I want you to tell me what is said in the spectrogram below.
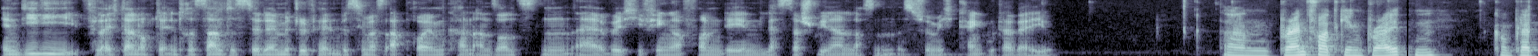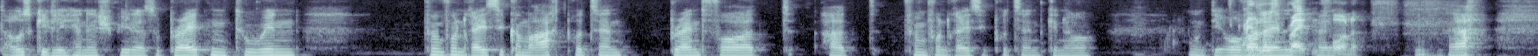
Ndidi vielleicht da noch der interessanteste, der im Mittelfeld ein bisschen was abräumen kann. Ansonsten äh, will ich die Finger von den Leicester-Spielern lassen. Ist für mich kein guter Value. Dann Brentford gegen Brighton. Komplett ausgeglichenes Spiel. Also Brighton to win 35,8%. Brentford hat 35 Prozent genau. Und die Also Overline ist Brighton bei, vorne. ja,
